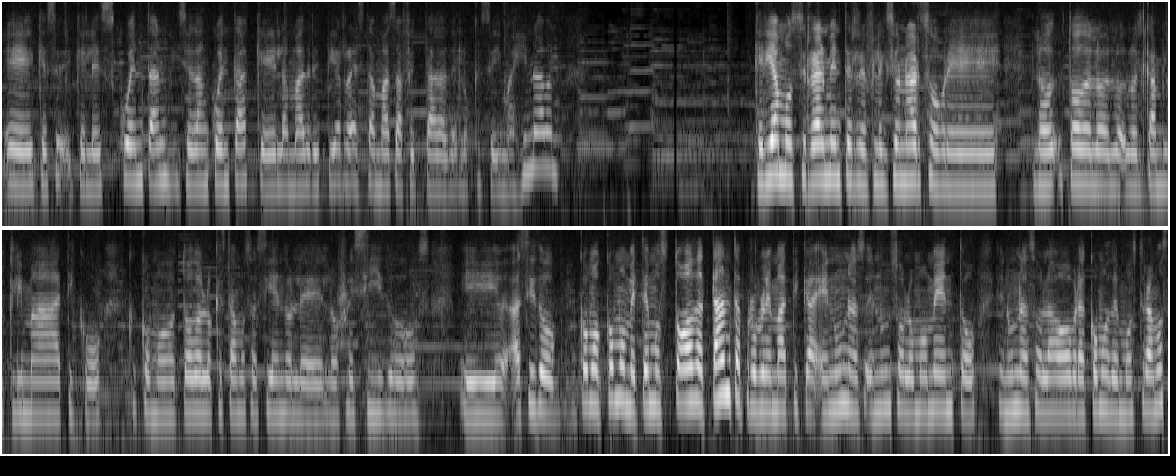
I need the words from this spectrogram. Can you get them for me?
eh, que, que les cuentan y se dan cuenta que la madre tierra está más afectada de lo que se imaginaban queríamos realmente reflexionar sobre todo el cambio climático, como todo lo que estamos haciendo, los residuos, y ha sido como, como metemos toda, tanta problemática en, en un solo momento, en una sola obra, cómo demostramos,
